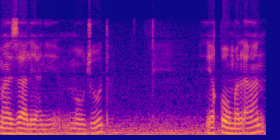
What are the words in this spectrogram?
ما زال يعني موجود. يقوم الآن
